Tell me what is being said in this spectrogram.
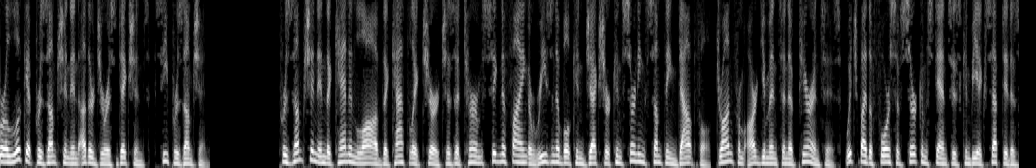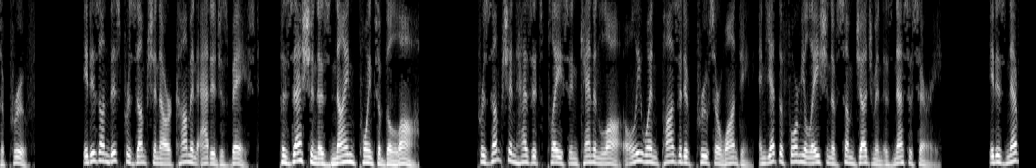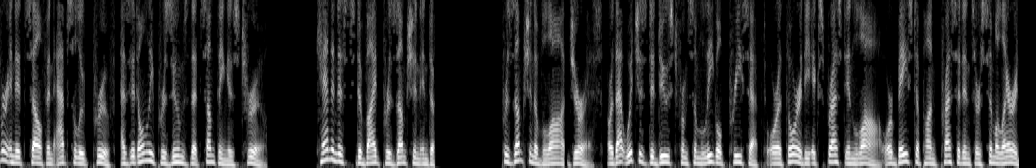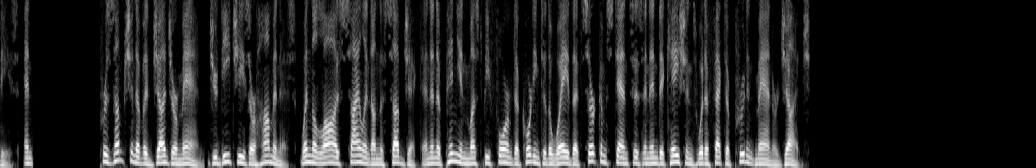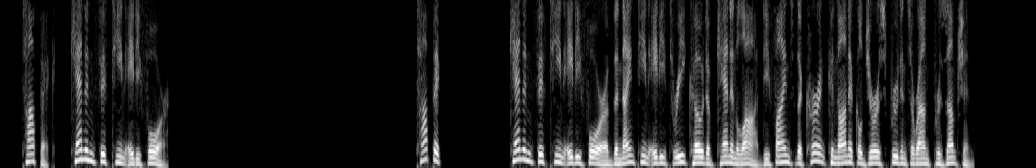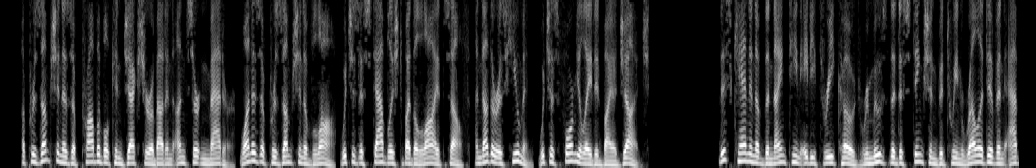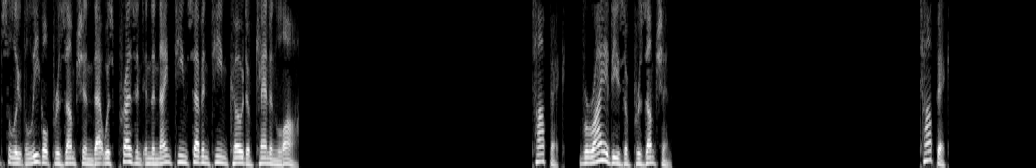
For a look at presumption in other jurisdictions, see presumption. Presumption in the canon law of the Catholic Church is a term signifying a reasonable conjecture concerning something doubtful, drawn from arguments and appearances, which by the force of circumstances can be accepted as a proof. It is on this presumption our common adage is based, "'Possession is nine points of the law' Presumption has its place in canon law only when positive proofs are wanting, and yet the formulation of some judgment is necessary. It is never in itself an absolute proof, as it only presumes that something is true. Canonists divide presumption into presumption of law juris, or that which is deduced from some legal precept or authority expressed in law or based upon precedents or similarities, and presumption of a judge or man judicis or hominis, when the law is silent on the subject and an opinion must be formed according to the way that circumstances and indications would affect a prudent man or judge. Canon 1584 Canon 1584 of the 1983 Code of Canon Law defines the current canonical jurisprudence around presumption. A presumption is a probable conjecture about an uncertain matter, one is a presumption of law, which is established by the law itself, another is human, which is formulated by a judge. This canon of the 1983 Code removes the distinction between relative and absolute legal presumption that was present in the 1917 Code of Canon Law. Varieties of presumption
